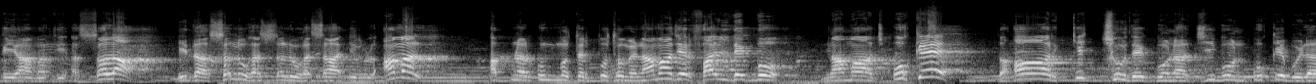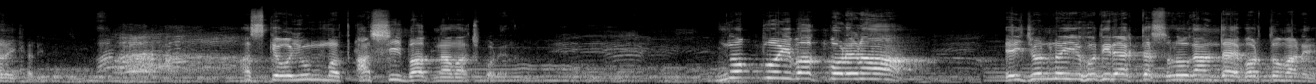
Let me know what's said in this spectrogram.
কিয়ামাতি আপনার উম্মতের প্রথমে নামাজের ফাইল দেখব। নামাজ ওকে আর কিচ্ছু দেখব না, জীবন ওকে বইলা রেখা দিব। আজকে ওই উম্মত আশি ভাগ নামাজ পড়ে না। নব্বই ভাগ পড়ে না। এই জন্য ইহুদিরা একটা স্লোগান দেয় বর্তমানে।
